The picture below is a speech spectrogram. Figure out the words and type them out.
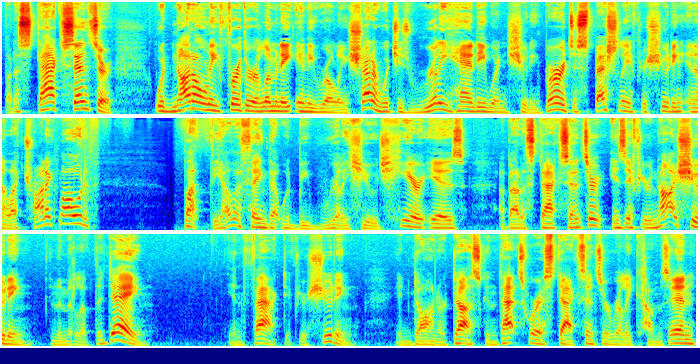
But a stacked sensor would not only further eliminate any rolling shutter, which is really handy when shooting birds, especially if you're shooting in electronic mode, but the other thing that would be really huge here is about a stacked sensor is if you're not shooting in the middle of the day. In fact, if you're shooting in dawn or dusk. And that's where a stack sensor really comes in,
